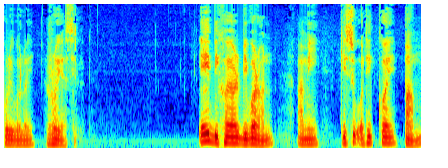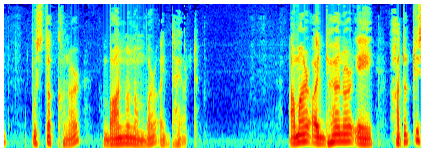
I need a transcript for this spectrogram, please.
কৰিবলৈ ৰৈ আছিল। এই বিষয়ৰ বিৱৰণ আমি কিছু অধিককৈ পাম পুস্তকখনৰ বাৱন্ন নম্বৰ অধ্যায়ত। আমাৰ অধ্যয়নৰ এই সাতত্ৰিশ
